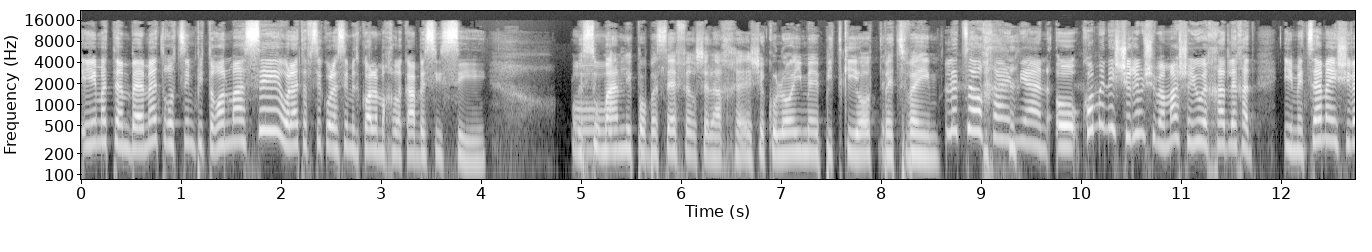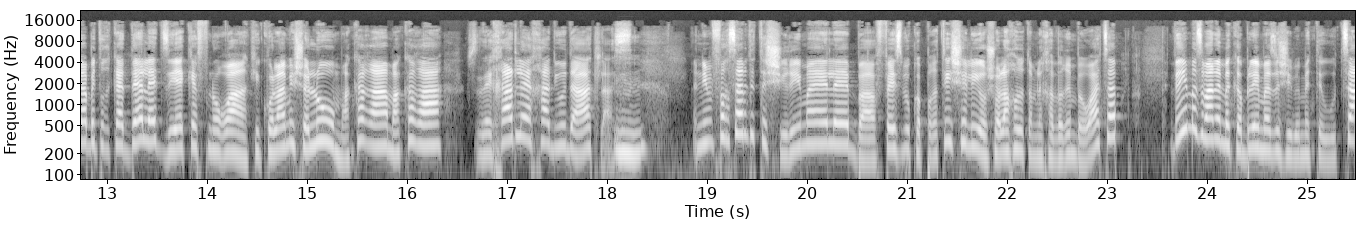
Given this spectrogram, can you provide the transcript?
אם אתם באמת רוצים פתרון מעשי, אולי תפסיקו לשים את כל המחלקה ב-CC. או- מסומן לי פה בספר שלך, אה, שכולו עם אה, פתקיות בצבעים. לצורך העניין, או כל מיני שירים שממש היו אחד לאחד. אם אצא מהישיבה בטריקת דלת, זה יהיה כיף נורא, כי כולם ישאלו, מה קרה, מה קרה? זה אחד לאחד יהודה אטלס. אני מפרסמת את השירים האלה בפייסבוק הפרטי שלי, או שולחת אותם לחברים בוואטסאפ, ועם הזמן הם מקבלים איזושהי באמת תאוצה,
